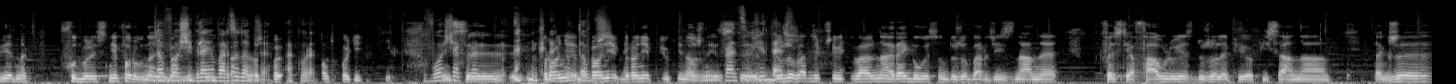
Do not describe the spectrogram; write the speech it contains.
jednak futbol jest nieporównany. No Włosi grają bardzo dobrze, od, akurat. Od polityki. Włosi Więc, akurat bronie, bronie, bronie piłki nożnej jest Francuzi dużo też. bardziej przewidywalna, reguły są dużo bardziej znane, kwestia faulu jest dużo lepiej opisana, Także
